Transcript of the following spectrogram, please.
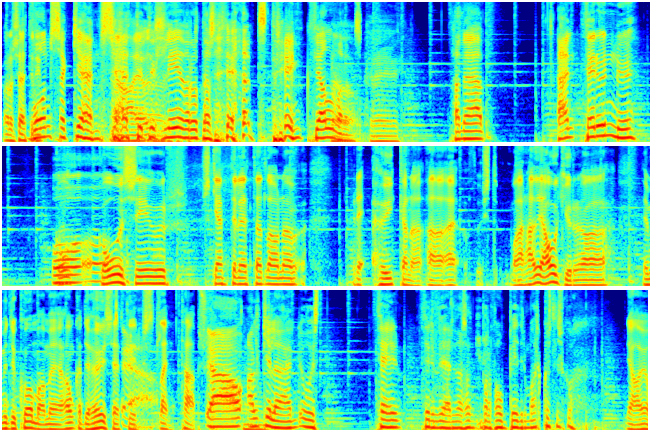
Bara settir í once again settur já, til hliðar út af streng þjálfarans okay. þannig að en þeir unnu og Góð sigur, skemmtilegt allavega fyrir haugana að, að, þú veist, maður hafði ágjur að þeir myndu koma með hangandi haus eftir Já. slæmt tap sko. já, algjörlega en þú veist, þeir, þeir verða samt bara að fá betri markvæsli sko já, já,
